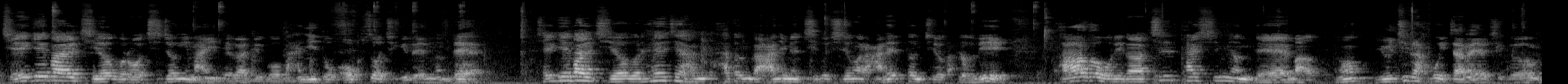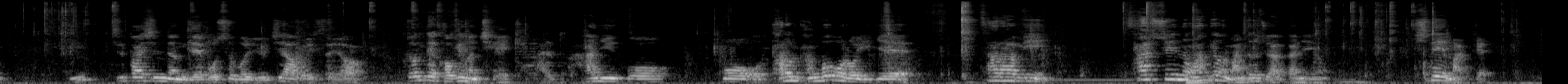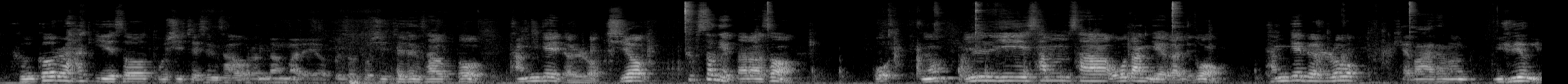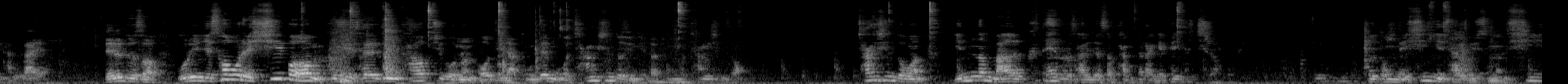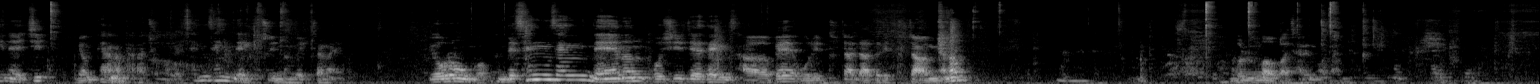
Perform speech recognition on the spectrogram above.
재개발 지역으로 지정이 많이 돼가지고 많이도 없어지기도 했는데 재개발 지역을 해제하든가 아니면 지금 지정을 안 했던 지역들이 과거 우리가 7, 80년대 막 어? 유지를 하고 있잖아요 지금 음, 7, 80년대 모습을 유지하고 있어요. 그런데 거기는 재개발도 아니고 뭐 다른 방법으로 이게 사람이 살 수 있는 환경을 만들어줘야 할 거 아니에요. 시대에 맞게. 그거를 하기 위해서 도시재생 사업을 한단 말이에요. 그래서 도시재생 사업도 단계별로 지역 특성에 따라서 오, 어? 1, 2, 3, 4, 5단계 해가지고 단계별로 개발하는 유형이 달라요. 예를 들어서 우리 이제 서울의 시범 도시재생 사업지구는 어디냐? 동대문구 창신동입니다. 동구 창신동. 창신동은 있는 마을 그대로 살려서 담벼락에 페인트 칠하고 그 동네 시인이 살고 있으면 시인의 집 명패 하나 달아주고 생생낼 수 있는 거 있잖아요. 요런 거. 근데 생생내는 도시재생 사업에 우리 투자자들이 투자하면은 물 먹어 잘못하면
